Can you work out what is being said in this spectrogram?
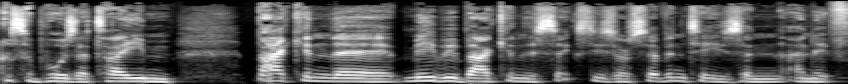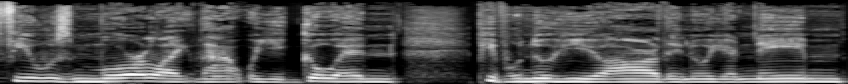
I suppose a time back in the maybe back in the 60s or 70s and, and it feels more like that where you go in people know who you are they know your name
